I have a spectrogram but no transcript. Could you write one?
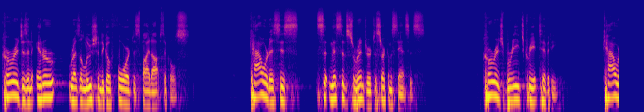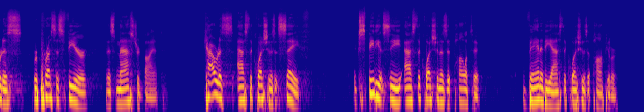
Courage is an inner resolution to go forward despite obstacles. Cowardice is submissive surrender to circumstances. Courage breeds creativity. Cowardice represses fear and is mastered by it. Cowardice asks the question is it safe? Expediency asks the question is it politic? Vanity asks the question is it popular?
